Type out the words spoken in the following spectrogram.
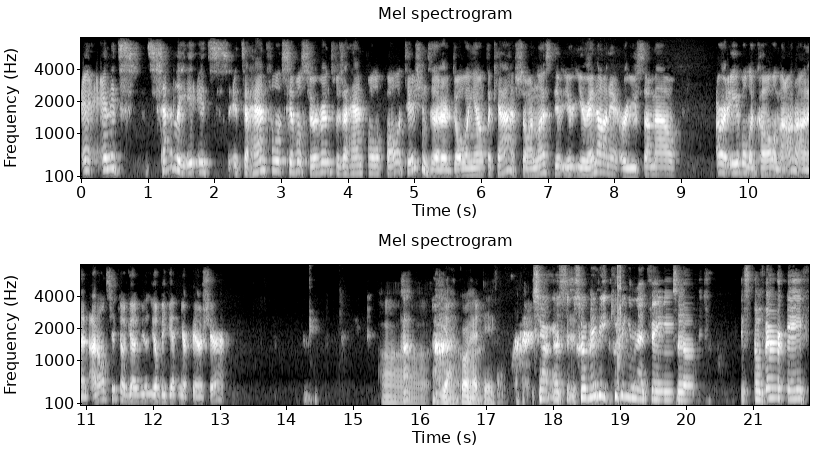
And, it's sadly, it's it's a handful of civil servants, there's a handful of politicians that are doling out the cash. So unless you're in on it or you somehow are able to call them out on it, I don't think you'll get, you'll be getting your fair share. Uh, yeah, go ahead, Dave. So, so maybe keeping in that vein, so it's November 8th.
